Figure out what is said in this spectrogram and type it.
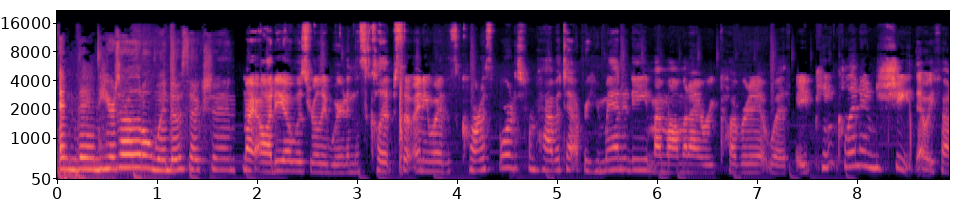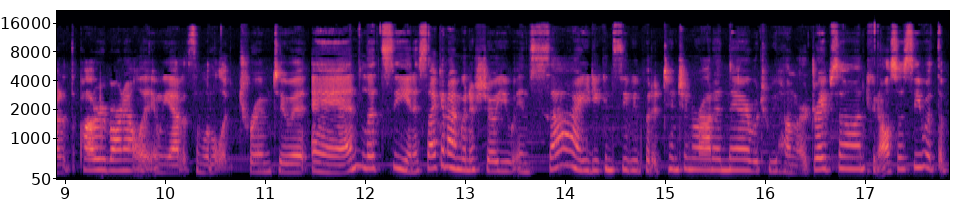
And then here's our little window section. My audio was really weird in this clip. So anyway, this cornice board is from Habitat for Humanity. My mom and I recovered it with a pink linen sheet that we found at the Pottery Barn outlet and we added some little like trim to it. And let's see, in a second I'm going to show you inside. You can see we put a tension rod in there, which we hung our drapes on. You can also see what the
